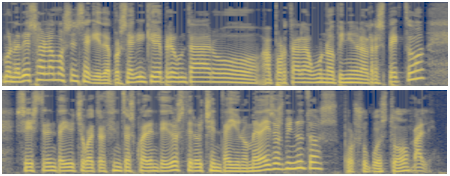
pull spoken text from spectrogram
Bueno, de eso hablamos enseguida. Por si alguien quiere preguntar o aportar alguna opinión al respecto, 638-442-081. ¿Me dais dos minutos? Por supuesto. Vale.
